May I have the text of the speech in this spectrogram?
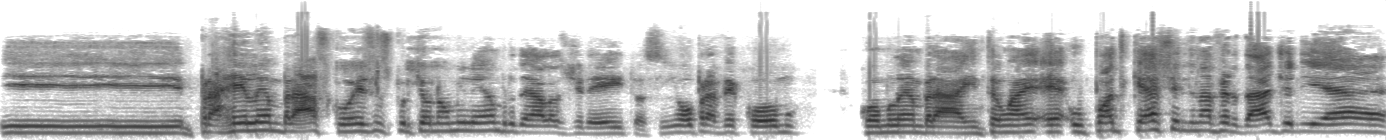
E para relembrar as coisas, porque eu não me lembro delas direito, assim, ou para ver como como lembrar. Então, é, o podcast, ele na verdade, ele é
